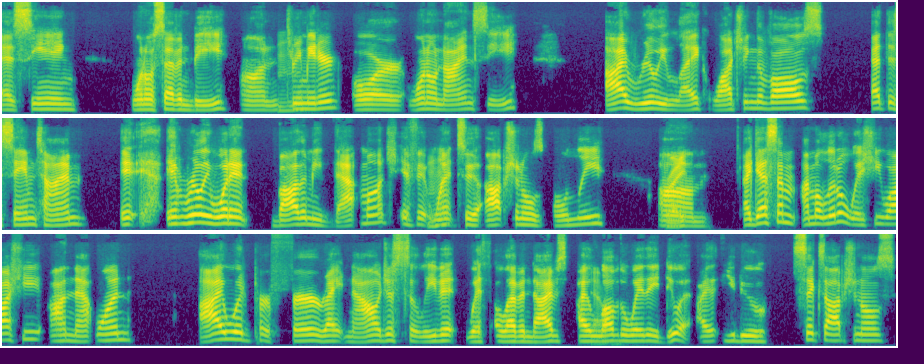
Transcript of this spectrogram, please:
as seeing 107B on three Mhm. meter or 109C. I really like watching the vols. At the same time, it it really wouldn't bother me that much if it Mhm. went to optionals only. Right. Um, I guess I'm I'm a little wishy washy on that one. I would prefer right now just to leave it with 11 dives. I Yeah. love the way they do it. I you do six optionals,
